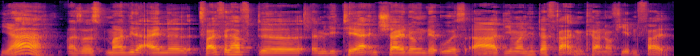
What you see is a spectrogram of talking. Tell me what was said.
Ja, also ist mal wieder eine zweifelhafte äh, Militärentscheidung der USA, die man hinterfragen kann, auf jeden Fall.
